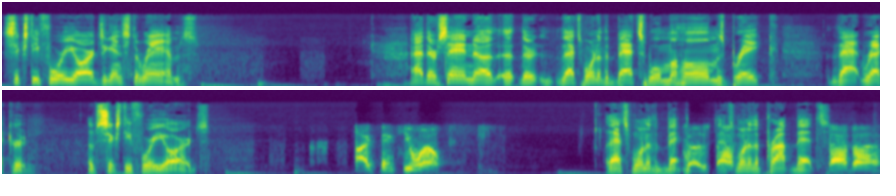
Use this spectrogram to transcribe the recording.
64 yards against the Rams. Uh, they're saying uh, they're, that's one of the bets. Will Mahomes break that record of 64 yards? I think he will. That's one of the bet. Because That's one of the prop bets. That uh,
